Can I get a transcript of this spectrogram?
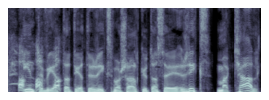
inte vet att det heter riksmarskalk utan säger riksmakalk.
